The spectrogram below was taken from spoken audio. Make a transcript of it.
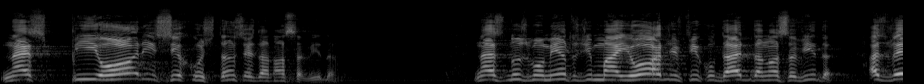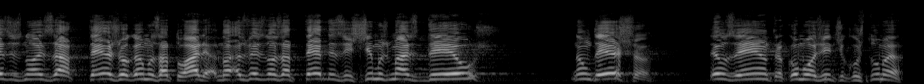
nas piores circunstâncias da nossa vida. Nas, nos momentos de maior dificuldade da nossa vida. Às vezes nós até jogamos a toalha, às vezes nós até desistimos, mas Deus não deixa. Deus entra, como a gente costuma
